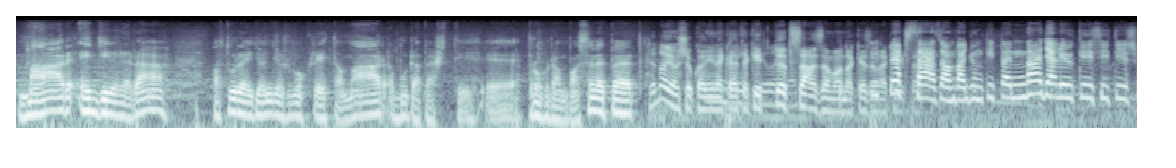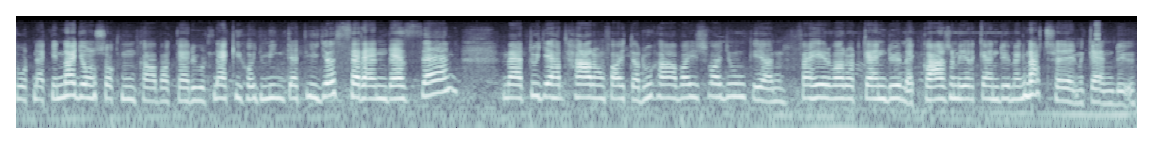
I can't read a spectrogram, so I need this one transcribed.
már egy évre rá a Turai Gyöngyös Bokréta már a budapesti eh, programban szerepelt. De nagyon sokan énekeltek, itt több százan vannak ezen itt a képen. Több százan vagyunk, itt egy nagy előkészítés volt neki, nagyon sok munkába került neki, hogy minket így összerendezzen, mert ugye hát háromfajta ruhába is vagyunk, ilyen fehérvarott kendő, meg kázsmérkendő, meg nagy kendő.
